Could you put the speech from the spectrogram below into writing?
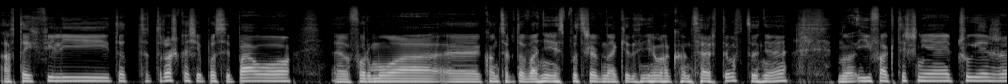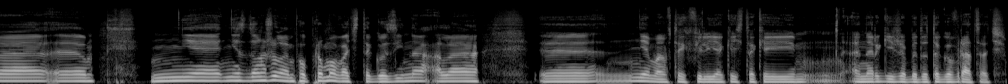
a w tej chwili to, to troszkę się posypało. E, Formuła e, koncertowa nie jest potrzebna, kiedy nie ma koncertów, co nie? No i faktycznie czuję, że nie, nie zdążyłem popromować tego zina, ale e, nie mam w tej chwili jakiejś takiej mm, energii, żeby do tego wracać.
